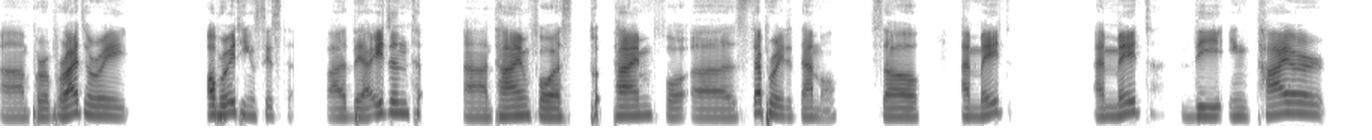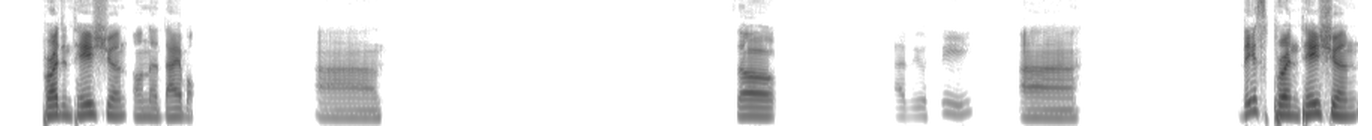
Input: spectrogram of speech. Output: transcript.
a proprietary operating system, but there isn't uh, time for time for a separate demo. So I made I made the entire presentation on a demo. Uh, so as you see, uh, this presentation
